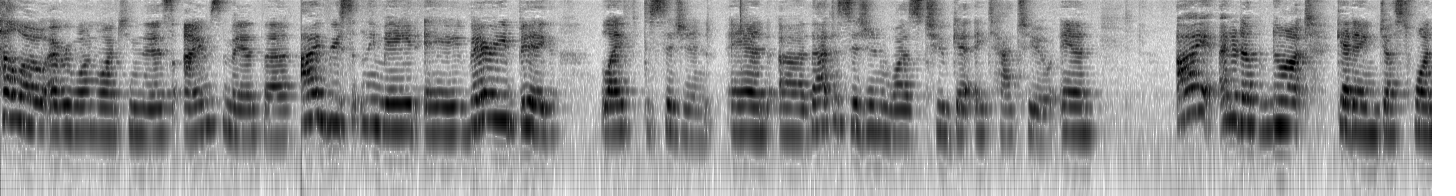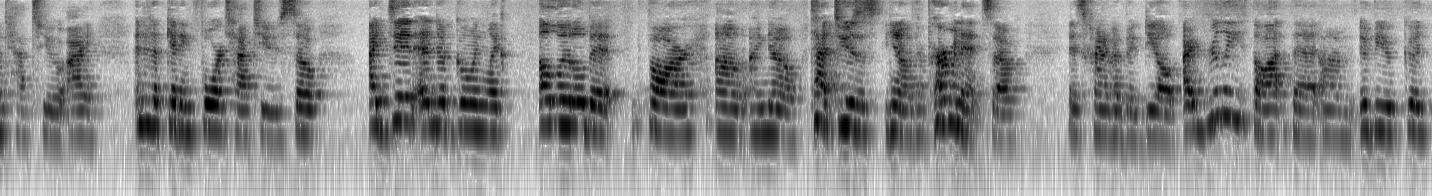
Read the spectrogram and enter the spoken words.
Hello everyone watching this, I'm Samantha. I recently made a very big life decision and uh, that decision was to get a tattoo and I ended up not getting just one tattoo. I ended up getting four tattoos so I did end up going like a little bit far, um, I know. Tattoos, you know, they're permanent so it's kind of a big deal. I really thought that um, it would be a good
